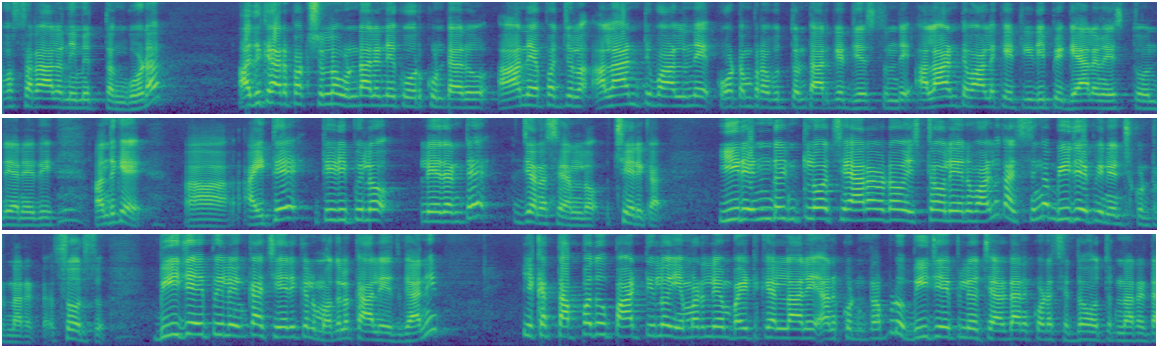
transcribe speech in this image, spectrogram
అవసరాల నిమిత్తం కూడా అధికార పక్షంలో ఉండాలని కోరుకుంటారు. ఆ నేపథ్యంలో అలాంటి వాళ్ళనే కూటమి ప్రభుత్వం టార్గెట్ చేస్తుంది. అలాంటి వాళ్ళకే టీడీపీ గేలం వేస్తుంది అనేది అందుకే అయితే టీడీపీలో లేదంటే జనసేనలో చేరిక. ఈ రెండింట్లో చేరడం ఇష్టం లేని వాళ్ళు ఖచ్చితంగా బీజేపీని ఎంచుకుంటున్నారట సోర్సు. బీజేపీలో ఇంకా చేరికలు మొదలు కాలేదు కానీ ఇక తప్పదు పార్టీలో ఎమ్మడలేం బయటకు వెళ్ళాలి అనుకుంటున్నప్పుడు బీజేపీలో చేరడానికి కూడా సిద్ధమవుతున్నారట.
